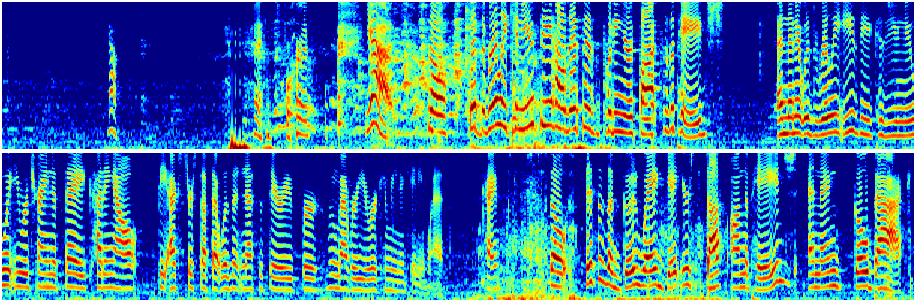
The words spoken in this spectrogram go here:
we're going to use Realm. Yeah. Henceforth. yeah. So, but really, can you see how this is putting your thought to the page? And then it was really easy because you knew what you were trying to say, cutting out the extra stuff that wasn't necessary for whomever you were communicating with. Okay? So, this is a good way. Get your stuff on the page and then go back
